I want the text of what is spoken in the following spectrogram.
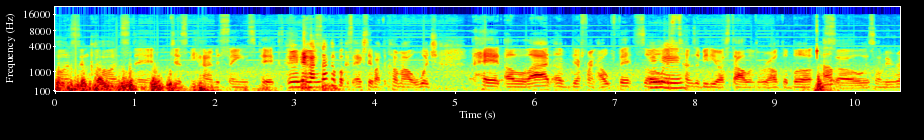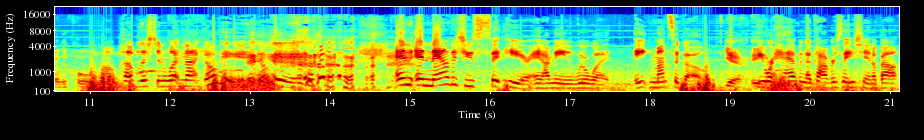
constant, constant, just behind the scenes pics. And her second book is actually about to come out, which had a lot of different outfits. So it's Mhm. tons of BDR styling throughout the book. Oh. So it's gonna be really cool. published and whatnot. Go ahead, go ahead. and and now that you sit here, and I mean, we're what eight months ago. yeah. We were having a conversation about.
